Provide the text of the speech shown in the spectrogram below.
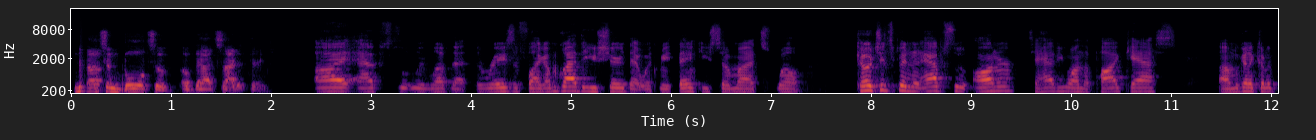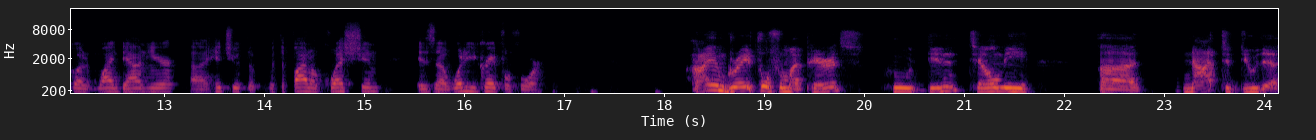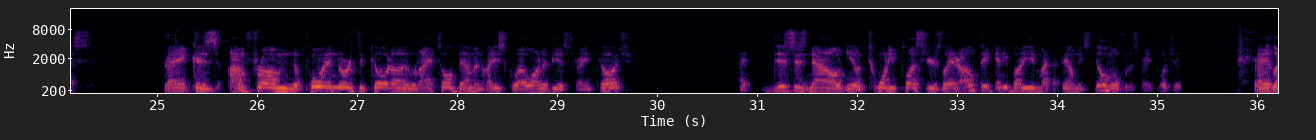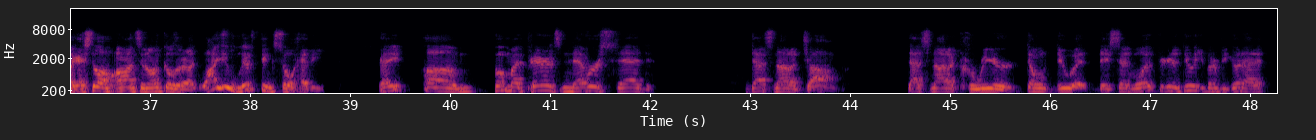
nuts and bolts of, of that side of things. I absolutely love that. The raise the flag. I'm glad that you shared that with me. Thank you so much. Well, Coach, it's been an absolute honor to have you on the podcast. Um, we're gonna kind of go and wind down here. Uh, hit you with the with the final question: Is uh, what are you grateful for? I am grateful for my parents who didn't tell me uh, not to do this, right? Because I'm from Napoleon, North Dakota, and when I told them in high school I want to be a strength coach, This is now you know 20 plus years later. I don't think anybody in my family still knows what a strength coach is, right? Like I still have aunts and uncles that are like, "Why are you lifting so heavy?" Right? Um, but my parents never said that's not a job that's not a career. Don't do it. They said, well, if you're going to do it, you better be good at it.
